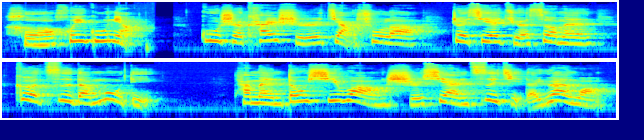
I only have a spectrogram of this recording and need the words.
和灰姑娘。故事开始讲述了这些角色们各自的目的，他们都希望实现自己的愿望，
